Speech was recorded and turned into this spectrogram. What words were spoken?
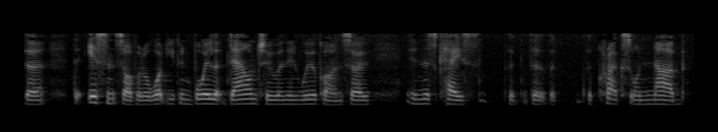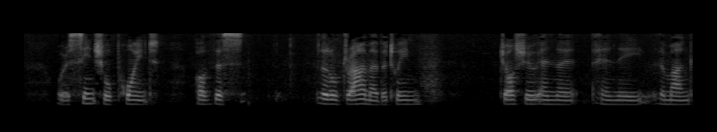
the, the essence of it, or what you can boil it down to and then work on. So in this case, the, the, the, the crux or nub or essential point of this little drama between Joshu and the and the, the monk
